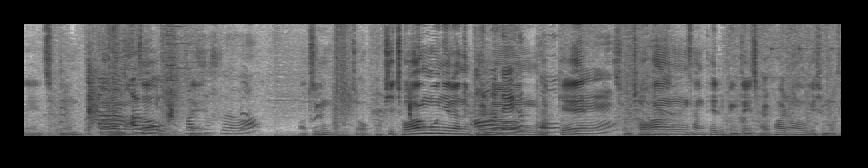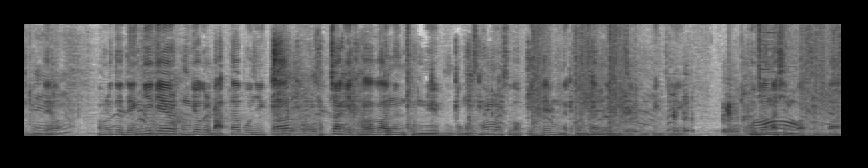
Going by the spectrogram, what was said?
네, 지금 빵! 폭발하면서 아이고 네, 맞으셨어요? 어, 지금 저, 혹시 저항몬이라는 어, 네, 별명답게 흑복, 네. 지금 저항 상태를 굉장히 잘 활용하고 계신 모습인데요. 네. 아무래도 냉기 계열 공격을 맞다 보니까 갑자기 다가가는 종류의 무공을 사용할 수가 없기 때문에 권사님이 지금 굉장히 고전하시는 아. 것 같습니다.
